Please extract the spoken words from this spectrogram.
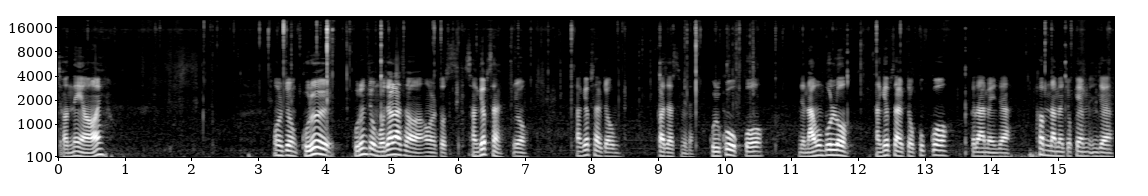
좋네요. 오늘 좀 굴을 굴은 좀 모자라서 오늘 또 삼겹살 요 삼겹살 좀 가져왔습니다. 굴 구웠고 이제 남은 불로 삼겹살 또 굽고 그 다음에 이제 컵라면 조금 이제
